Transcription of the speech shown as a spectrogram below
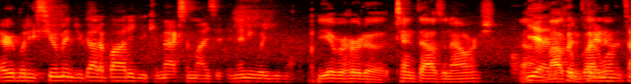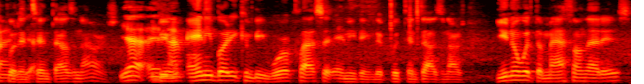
everybody's human. You got a body. You can maximize it in any way you want. You ever heard of 10,000 hours? Uh, Yeah, they Malcolm put- put in Gladwell the times, put in yeah. 10,000 hours. Yeah. And Be- anybody can be world class at anything. They put 10,000 hours. You know what the math on that is?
